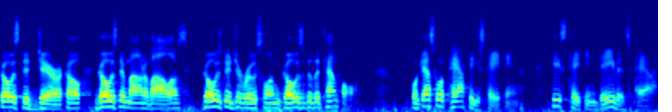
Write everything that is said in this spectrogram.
goes to Jericho, goes to Mount of Olives, goes to Jerusalem, goes to the temple. Well, guess what path he's taking? He's taking David's path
